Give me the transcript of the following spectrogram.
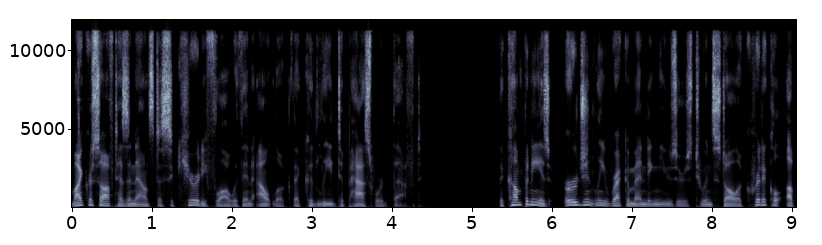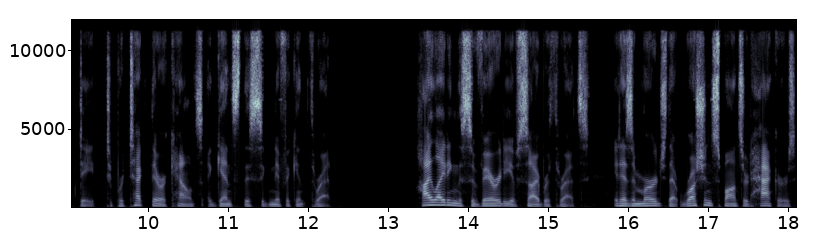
Microsoft has announced a security flaw within Outlook that could lead to password theft. The company is urgently recommending users to install a critical update to protect their accounts against this significant threat. Highlighting the severity of cyber threats, it has emerged that Russian sponsored hackers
